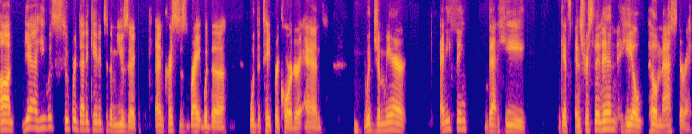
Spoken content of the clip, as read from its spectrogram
Um, yeah, he was super dedicated to the music, and Chris is right with the with the tape recorder and with Jamir, anything that he gets interested in, he'll he'll master it.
